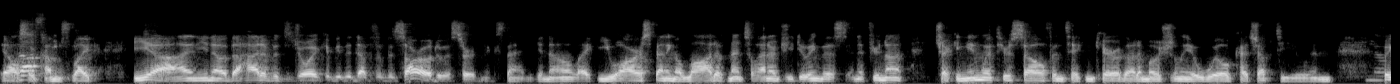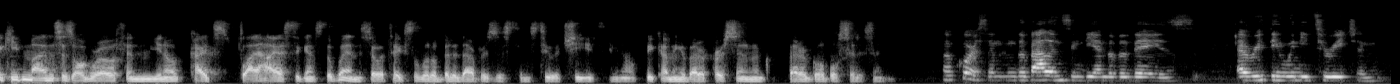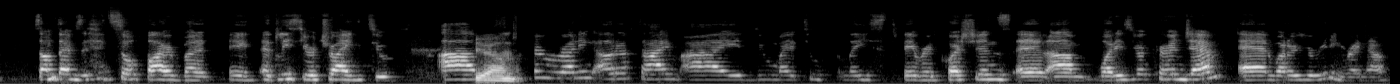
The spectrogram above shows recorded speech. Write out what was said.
it also comes like, yeah, and you know, the height of its joy could be the depth of its sorrow to a certain extent, you know, like you are spending a lot of mental energy doing this. And if you're not checking in with yourself and taking care of that emotionally, it will catch up to you. And no. but keep in mind, this is all growth, and you know, kites fly highest against the wind, so it takes a little bit of that resistance to achieve, you know, becoming a better person and a better global citizen. Of course, and the balance in the end of the day is everything we need to reach, and sometimes it's so far, but hey, at least you're trying to. Um, Yeah. We're running out of time. I do my two least favorite questions. And um, what is your current jam? And what are you reading right now?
